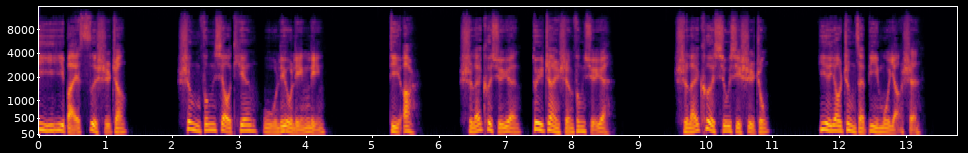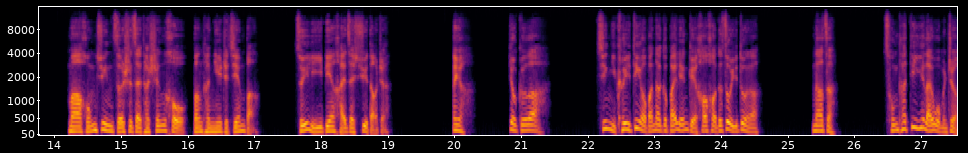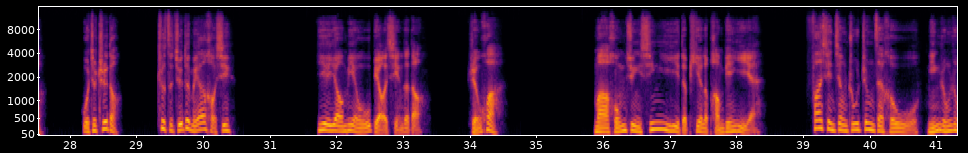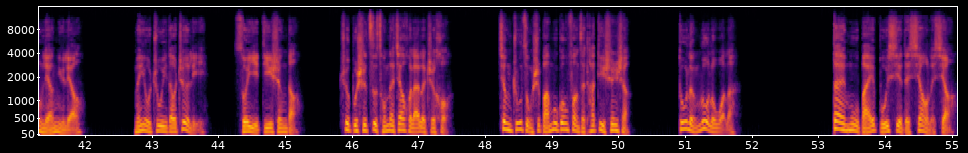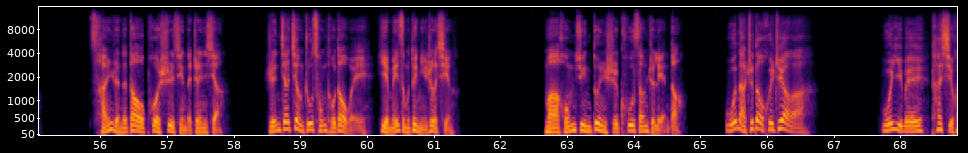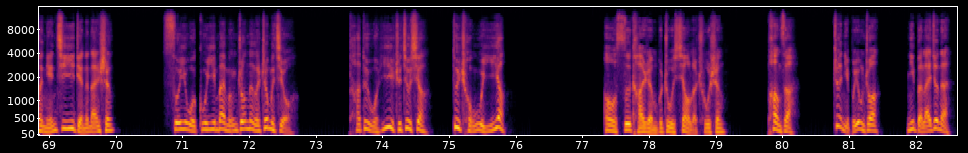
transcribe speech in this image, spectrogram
第一百四十章，圣风啸天五六零零。第二，史莱克学院对战神风学院。史莱克休息室中，叶耀正在闭目养神，马红俊则是在他身后帮他捏着肩膀，嘴里一边还在絮叨着：“哎呀，耀哥啊，今你可一定要把那个白脸给好好的揍一顿啊！哪子，从他第一来我们这，我就知道。”这次绝对没安好心。叶耀面无表情的道：“人话。”马红俊心翼翼的瞥了旁边一眼，发现绛珠正在和武宁荣荣两女聊，没有注意到这里，所以低声道：“这不是自从那家伙来了之后，绛珠总是把目光放在他弟身上，都冷落了我了。”戴沐白不屑的笑了笑，残忍的道破事情的真相。人家绛珠从头到尾也没怎么对你热情。马红俊顿时哭丧着脸道：“我哪知道会这样啊！我以为他喜欢年纪一点的男生，所以我故意卖萌装嫩了这么久。他对我一直就像对宠物一样。”奥斯卡忍不住笑了出声：“胖子，这你不用装，你本来就嫩。”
